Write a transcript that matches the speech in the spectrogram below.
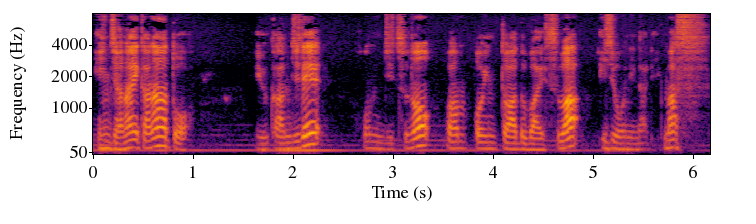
いいんじゃないかなという感じで本日のワンポイントアドバイスは以上になります。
